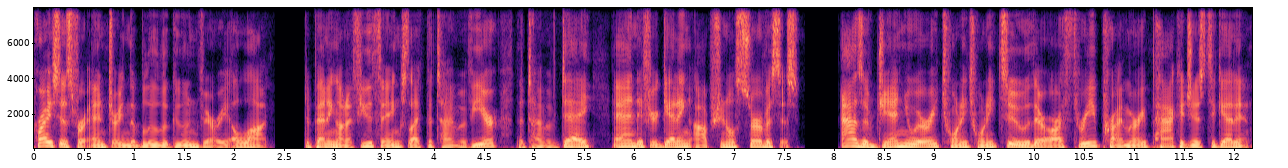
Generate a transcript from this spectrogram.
Prices for entering the Blue Lagoon vary a lot, depending on a few things like the time of year, the time of day, and if you're getting optional services. As of January 2022, there are three primary packages to get in.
